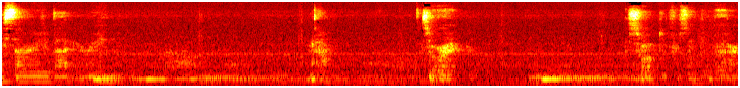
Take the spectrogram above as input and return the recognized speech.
Really sorry about your ring. No. It's alright. I swapped it for something better.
